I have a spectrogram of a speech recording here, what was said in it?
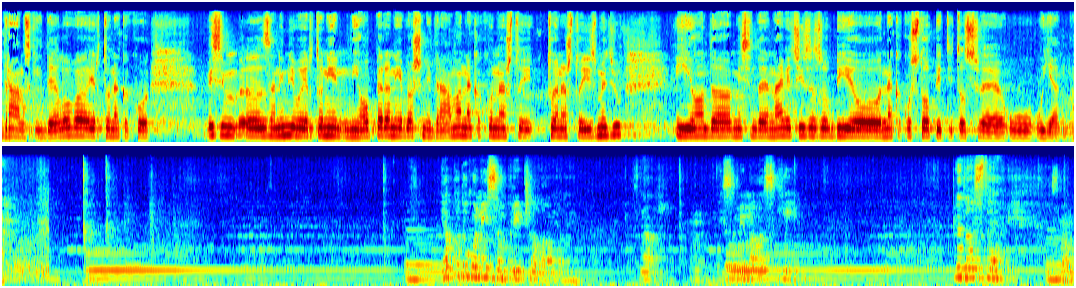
dramskih delova, jer to nekako Mislim, zanimljivo jer to nije ni opera, nije baš ni drama, nekako nešto, to je nešto između i onda mislim da je najveći izazov bio nekako stopiti to sve u, u jedno. Jako dugo nisam pričala o njoj. Znaš, nisam imala s kim. Nedostaje mi. Znam.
